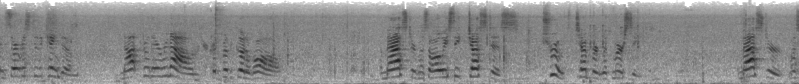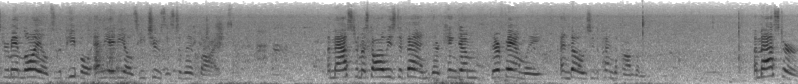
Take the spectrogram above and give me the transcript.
in service to the kingdom, not for their renown, but for the good of all. A master must always seek justice, truth tempered with mercy. A master must remain loyal to the people and the ideals he chooses to live by. A master must always defend their kingdom, their family, and those who depend upon them. A master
